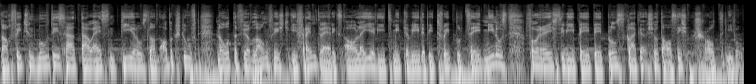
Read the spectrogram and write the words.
Nach Fitch und Moody's hat auch S&P Russland abgestuft. Noten für langfristige Fremdwährungsanleihen liegt mittlerweile bei Triple C minus. Vorher ist sie wie BB Plus gelegen. Schon das ist Schrottniveau.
